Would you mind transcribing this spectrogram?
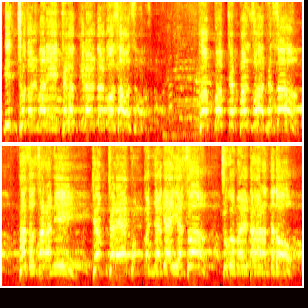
민초들만이 태극기를 들고 싸웠습니다. 헌법재판소 앞에서 다섯 사람이 경찰의 공권력에 의해서 죽음을 당하는데도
